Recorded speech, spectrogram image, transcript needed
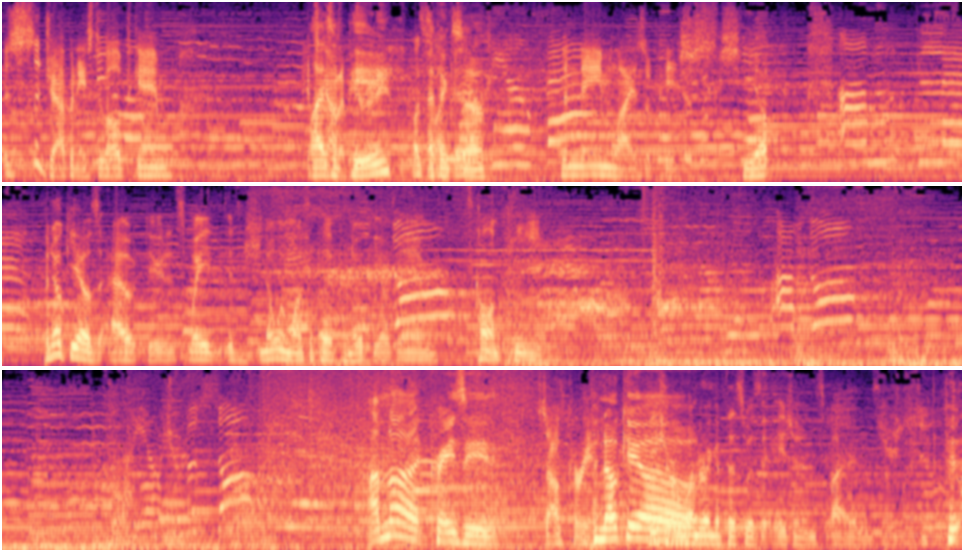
Is this a Japanese developed game? It's Lies gotta of be, P? right? I like think it. so. The name Lies of P just. Yep. Pinocchio's out, dude. It's way. It's no one wants to play a Pinocchio game. Let's call him P. I'm not crazy. South Korea. Pinocchio. case you were wondering if this was Asian inspired in some way. P-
